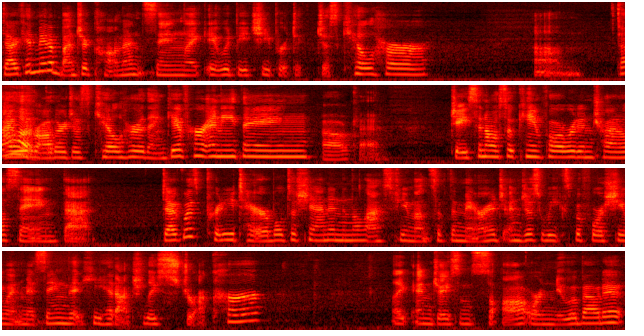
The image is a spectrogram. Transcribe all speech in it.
Doug had made a bunch of comments saying, like, it would be cheaper to just kill her. Um, I would rather just kill her than give her anything. Oh, okay. Jason also came forward in trial saying that Doug was pretty terrible to Shannon in the last few months of the marriage, and just weeks before she went missing, that he had actually struck her. Like, and Jason saw or knew about it.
